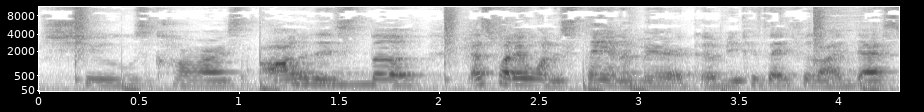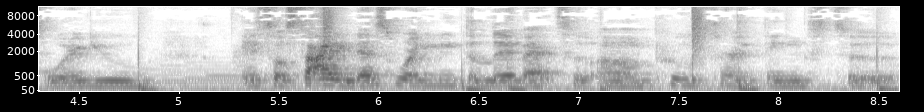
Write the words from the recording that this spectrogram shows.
shoes, cars, all of this mm-hmm. stuff. That's why they want to stay in America because they feel like that's where you, in society, that's where you need to live at to um, prove certain things to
